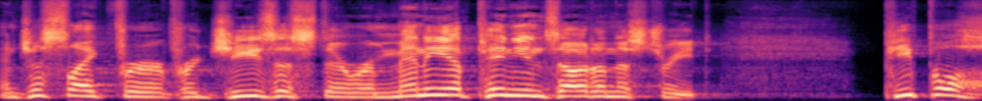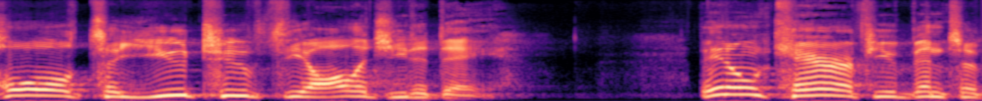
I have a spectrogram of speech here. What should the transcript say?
And just like for, for Jesus, there were many opinions out on the street. People hold to YouTube theology today. They don't care if you've been to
